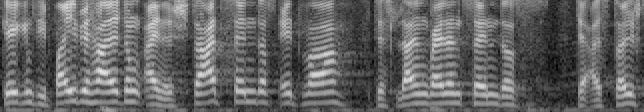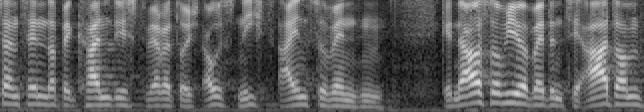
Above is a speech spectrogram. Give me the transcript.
Gegen die Beibehaltung eines Staatssenders etwa, des Langwellensenders, der als Deutschlandsender bekannt ist, wäre durchaus nichts einzuwenden. Genauso wie wir bei den Theatern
